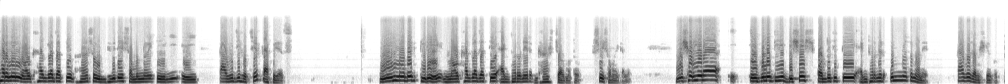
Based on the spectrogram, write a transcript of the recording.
ধরনের নলখাগলা জাতীয় ঘাস ও উদ্ভিদের সমন্বয়ে তৈরি এই কাগজই হচ্ছে প্যাপিরাস। নীল নদের তীরে নলখাগলা জাতীয় এক ধরনের ঘাস জন্মত, সেই সময়কালে মিশরীয়রা এইগুলো দিয়ে বিশেষ পদ্ধতিতে এক ধরনের উন্নত মানের কাগজ আবিষ্কার করত।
